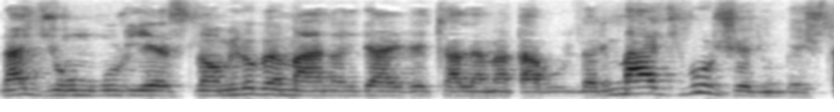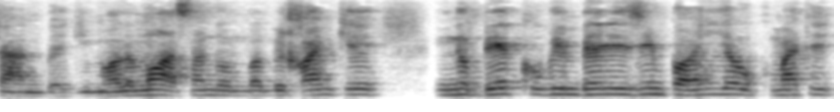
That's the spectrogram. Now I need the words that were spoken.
نه جمهوری اسلامی رو به معنای دقیق کلمه قبول داریم. مجبور شدیم بهش تن بدیم. حالا ما اصلا دنبال می‌خوایم که اینو بکوبیم بریزیم پایین. یا حکومت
